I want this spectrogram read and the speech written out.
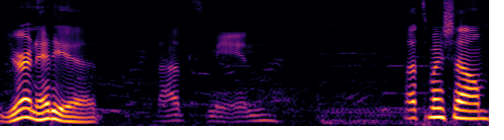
You're an idiot. that's mean. That's my show.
